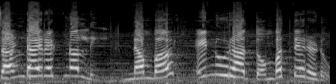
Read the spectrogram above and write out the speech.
ಸನ್ ಡೈರೆಕ್ಟ್ನಲ್ಲಿ. ನಂಬರ್ ಇನ್ನೂರ ತೊಂಬತ್ತೆರಡು.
